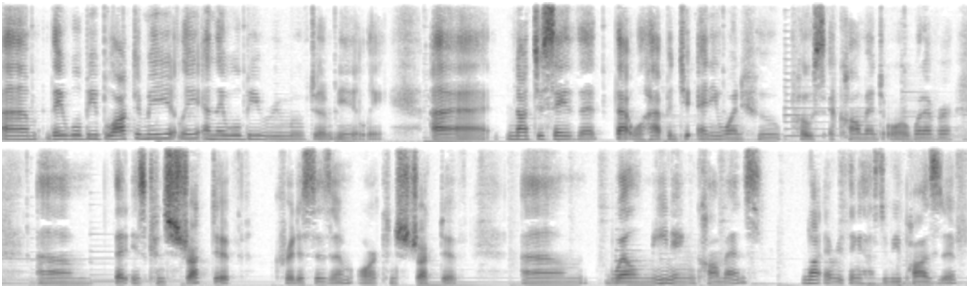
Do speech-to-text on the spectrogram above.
Um, they will be blocked immediately and they will be removed immediately. Uh, not to say that that will happen to anyone who posts a comment or whatever um, that is constructive criticism or constructive, um, well meaning comments. Not everything has to be positive.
